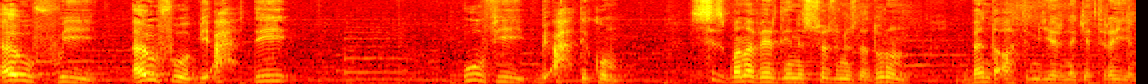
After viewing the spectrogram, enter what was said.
evfi evfu bi ahdi ufi bi ahdikum siz bana verdiğiniz sözünüzde durun ben de ahdimi yerine getireyim.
